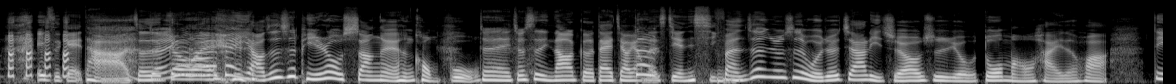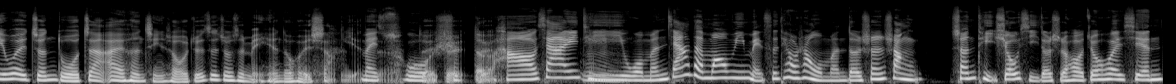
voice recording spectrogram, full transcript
一直给他。就是各位被咬，这是皮肉伤，哎，很恐怖。对，就是你知道隔代教养的艰辛。反正就是，我觉得家里只要是有多毛孩的话。地位争夺战、爱恨情仇，我觉得这就是每天都会上演。没错，对对对是的。好，下一题，嗯、我们家的猫咪每次跳上我们的身上。身体休息的时候，就会先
